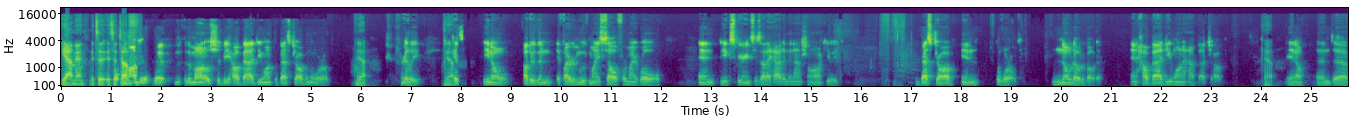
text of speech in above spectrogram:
yeah, man, it's a it's a Well, tough. The model, the, the model should be how bad do you want the best job in the world? Yeah, Really? yeah, Because, you know, other than if I remove myself or my role and the experiences that I had in the National Hockey League, best job in the world, no doubt about it. And how bad do you want to have that job? Yeah. You know, and uh,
